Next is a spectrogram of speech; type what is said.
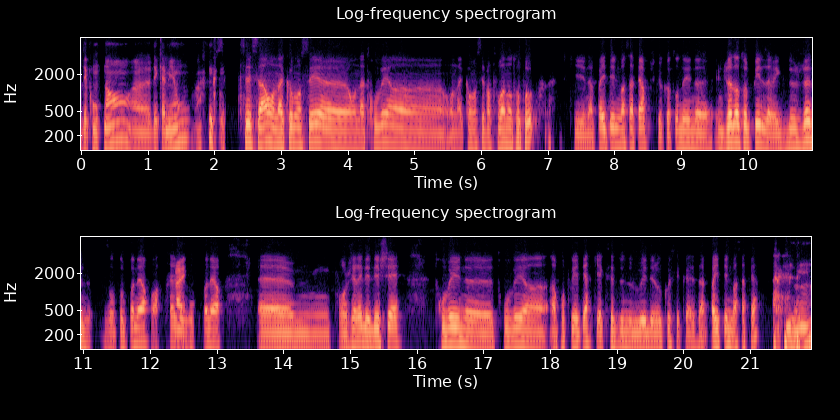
des contenants, des camions. c'est ça. On a commencé, on a trouvé un, on a commencé par trouver un entrepôt qui n'a pas été une mince affaire, puisque quand on est une, une jeune entreprise avec deux jeunes entrepreneurs, voire très jeunes entrepreneurs, euh, pour gérer des déchets, trouver une trouver un, propriétaire qui accepte de nous louer des locaux, c'est que ça n'a pas été une mince affaire, mhm.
